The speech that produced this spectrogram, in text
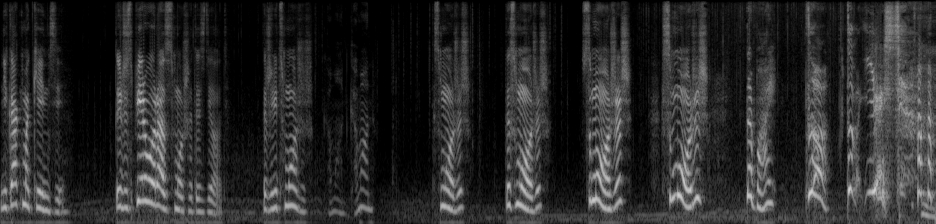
не как Маккензи. Ты же с первого раза сможешь это сделать. Ты же ведь сможешь. Come on, come on. Сможешь. Ты сможешь. Сможешь. Сможешь. Давай. Да, есть.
